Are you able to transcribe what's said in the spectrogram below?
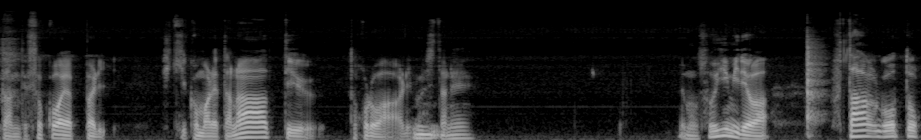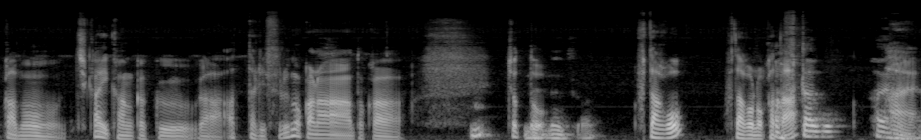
たんで、そこはやっぱり引き込まれたなーっていうところはありましたね。でもそういう意味では、双子とかも近い感覚があったりするのかなとか、ちょっなと、双子？双子のあ方双子。はいはいはい。はい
